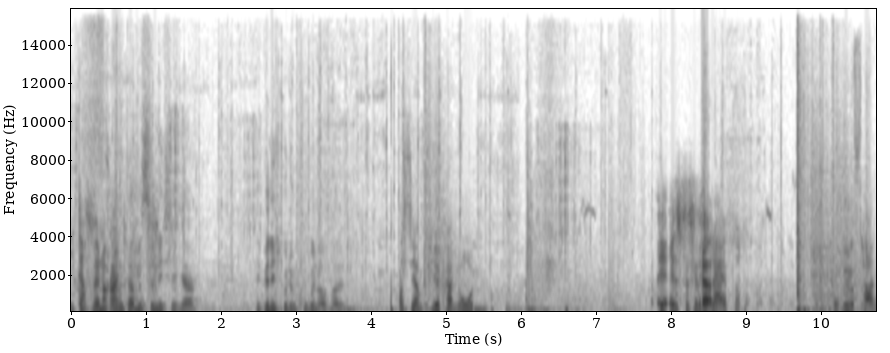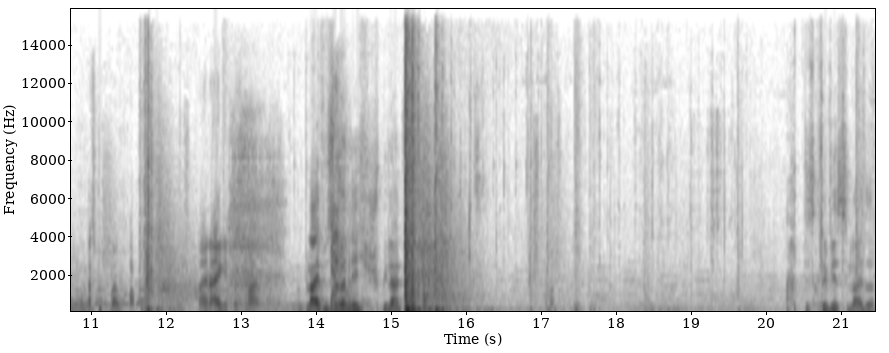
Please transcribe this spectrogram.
Ich dachte, wäre noch Frank, da bist du nicht sicher. Ich bin nicht gut im Kugeln aufhalten. Was, die haben vier Kanonen. Äh, Ist das jetzt Ja. live oder? Kugel gefangen und das mit meinem Kopf. Nein, eigentlich mit meinem. Ob live ist oder nicht, spiel einfach. Ach, das Klavier ist zu leise.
